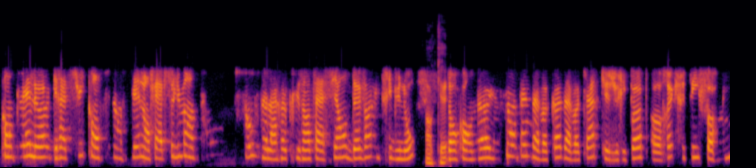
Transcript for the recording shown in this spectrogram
complets, là, gratuits, confidentiels. On fait absolument tout, de la représentation devant les tribunaux. Donc, on a une centaine d'avocats, d'avocates que Jurypop a recrutés, formés,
